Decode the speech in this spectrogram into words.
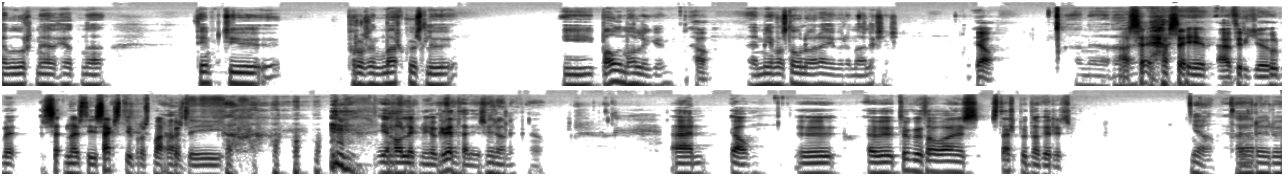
ef þú ert með hérna 50% markvæslu í báðum hálfleikum en mér fannst að ég verið með Alexis já. Þannig að það seg, segir, að fyrir ekki að hún með se- næstu í 60% markvæslu í, í hálfleiknu hjá Gretari er fyrir hálfleik já. En já uh, ef við tökum þá aðeins stelpunna fyrir. Já, það eru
